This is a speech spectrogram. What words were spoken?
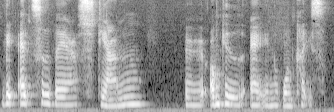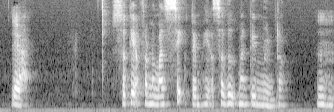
vil altid være stjernen øh, omgivet af en rundkreds. Ja. Så derfor, når man ser dem her, så ved man, det er mønter. Mhm.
